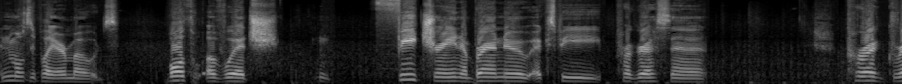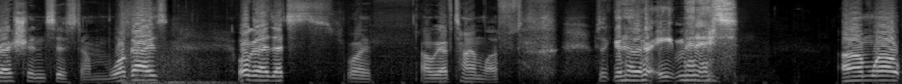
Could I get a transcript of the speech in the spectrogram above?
in multiplayer modes, both of which featuring a brand new XP progression progression system. Well, guys, well, guys, that's what. Oh, we have time left. It's like another eight minutes. Um, well,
